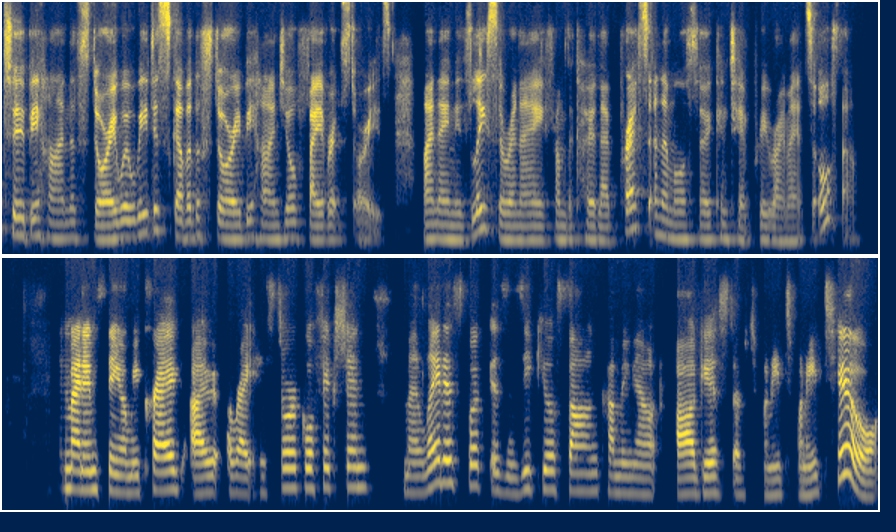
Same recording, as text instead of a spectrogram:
to Behind the Story, where we discover the story behind your favourite stories. My name is Lisa Renee from the CoLab Press, and I'm also a contemporary romance author. And my name is Naomi Craig. I write historical fiction. My latest book is Ezekiel Song, coming out August of 2022.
